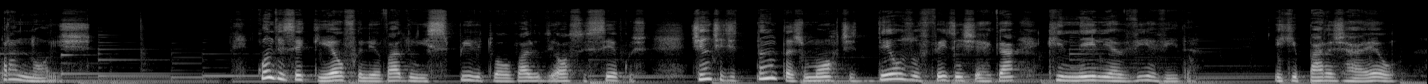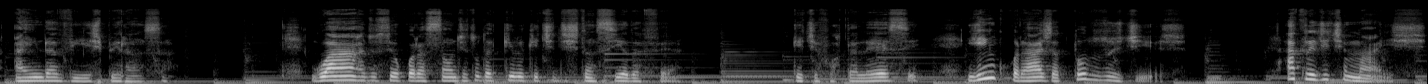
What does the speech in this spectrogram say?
para nós. Quando Ezequiel foi levado em espírito ao vale de ossos secos, diante de tantas mortes, Deus o fez enxergar que nele havia vida e que para Israel ainda havia esperança. Guarde o seu coração de tudo aquilo que te distancia da fé, que te fortalece e encoraja todos os dias. Acredite mais,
